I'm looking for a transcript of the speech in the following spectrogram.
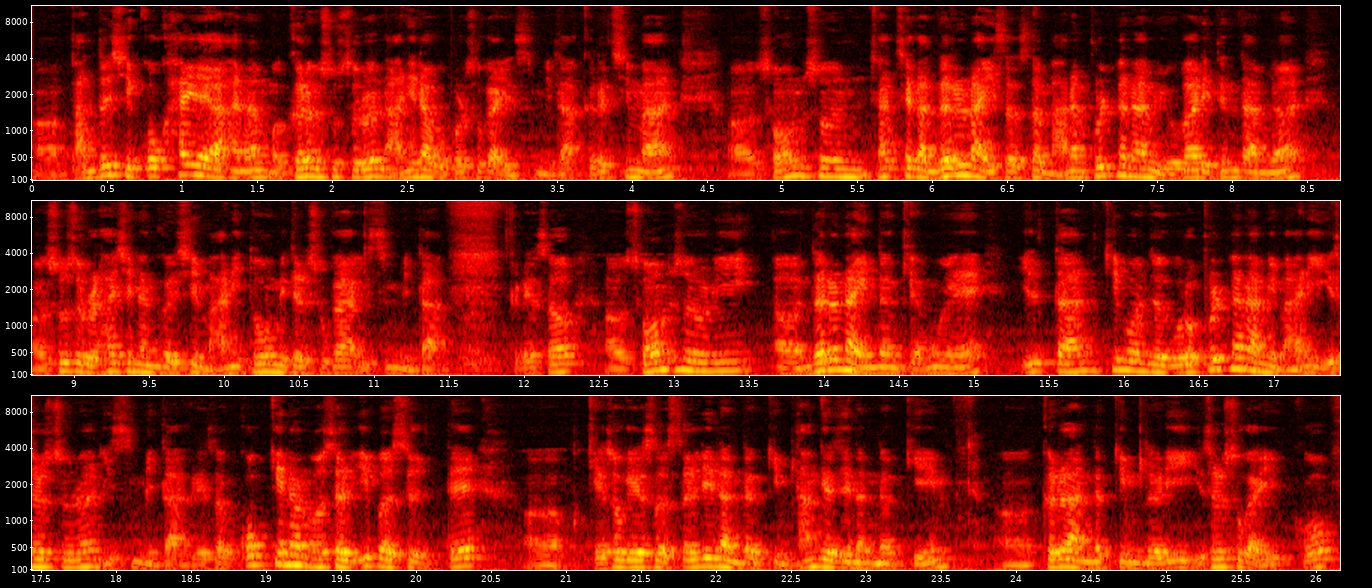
어, 반드시 꼭 하여야 하는 뭐 그런 수술은 아니라고 볼 수가 있습니다. 그렇지만 어, 소음순 자체가 늘어나 있어서 많은 불편함이 유발이 된다면 어, 수술을 하시는 것이 많이 도움이 될 수가 있습니다. 그래서 어, 소음순이 어, 늘어나 있는 경우에 일단 기본적으로 불편함이 많이 있을 수는 있습니다. 그래서 꼭 끼는 옷을 입었을 때 어, 계속해서 썰리는 느낌, 당겨지는 느낌, 어, 그러한 느낌들이 있을 수가 있고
